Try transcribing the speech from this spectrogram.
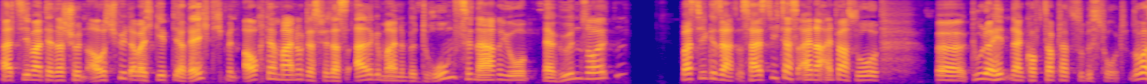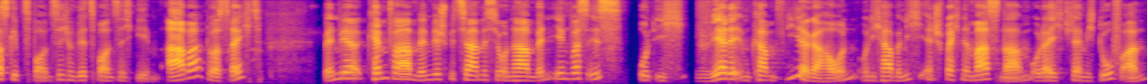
als jemand, der das schön ausspielt. Aber ich gebe dir recht, ich bin auch der Meinung, dass wir das allgemeine Bedrohungsszenario erhöhen sollten. Was, wie gesagt, das heißt nicht, dass einer einfach so, äh, du da hinten, dein Kopf zerplatzt, du bist tot. Sowas gibt's bei uns nicht und wird's bei uns nicht geben. Aber, du hast recht, wenn wir Kämpfe haben, wenn wir Spezialmissionen haben, wenn irgendwas ist, und ich werde im Kampf niedergehauen und ich habe nicht entsprechende Maßnahmen oder ich stelle mich doof an,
